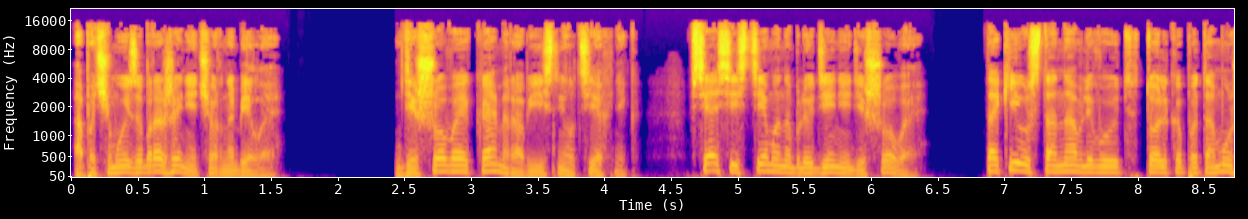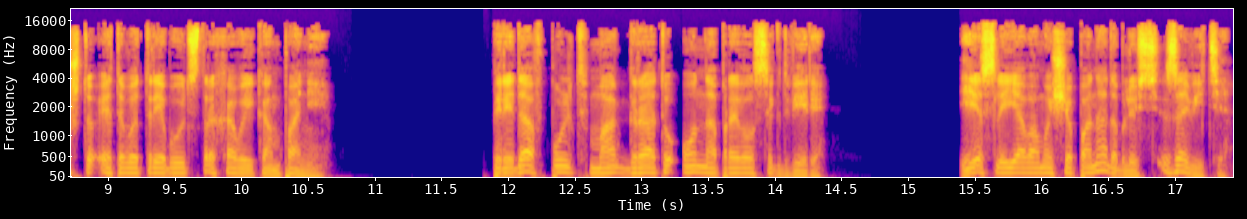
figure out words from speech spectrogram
А почему изображение черно-белое? Дешевая камера, объяснил техник. Вся система наблюдения дешевая. Такие устанавливают только потому, что этого требуют страховые компании. Передав пульт Макграту, он направился к двери. «Если я вам еще понадоблюсь, зовите».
